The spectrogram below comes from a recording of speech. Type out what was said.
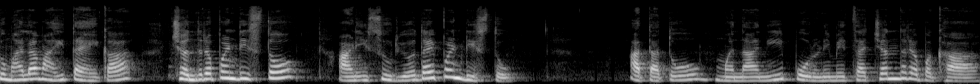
तुम्हाला माहीत आहे का? चंद्र पण दिसतो आणि सूर्योदय पण दिसतो. आता तो मनानी पौर्णिमेचा चंद्र बघा.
